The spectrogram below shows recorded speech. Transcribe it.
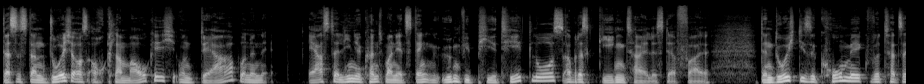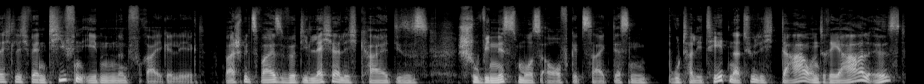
Das ist dann durchaus auch klamaukig und derb und in erster Linie könnte man jetzt denken, irgendwie pietätlos, aber das Gegenteil ist der Fall. Denn durch diese Komik wird tatsächlich, werden Tiefenebenen freigelegt. Beispielsweise wird die Lächerlichkeit dieses Chauvinismus aufgezeigt, dessen Brutalität natürlich da und real ist,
